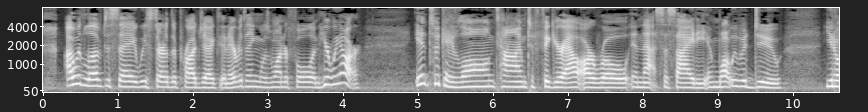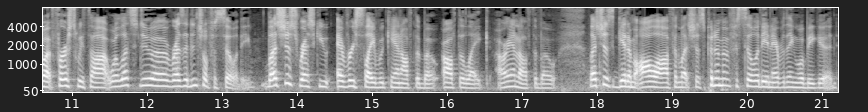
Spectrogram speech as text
I would love to say we started the project and everything was wonderful, and here we are. It took a long time to figure out our role in that society and what we would do. You know, at first we thought, well, let's do a residential facility. Let's just rescue every slave we can off the boat, off the lake, or and off the boat. Let's just get them all off and let's just put them in a facility and everything will be good.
